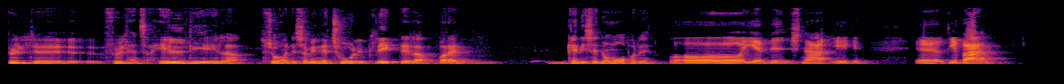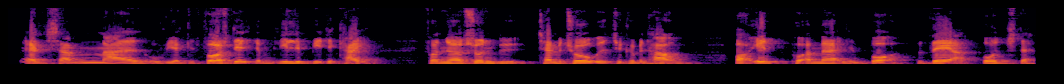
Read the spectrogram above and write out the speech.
Følte, øh, følte han sig heldig, eller så han det som en naturlig pligt, eller hvordan kan de sætte nogle ord på det? Åh, jeg ved snart ikke. Øh, det var alt sammen meget uvirkeligt. Forestil dem lille bitte kaj fra Nørre Sundby tage med toget til København og ind på Amalienborg hver onsdag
